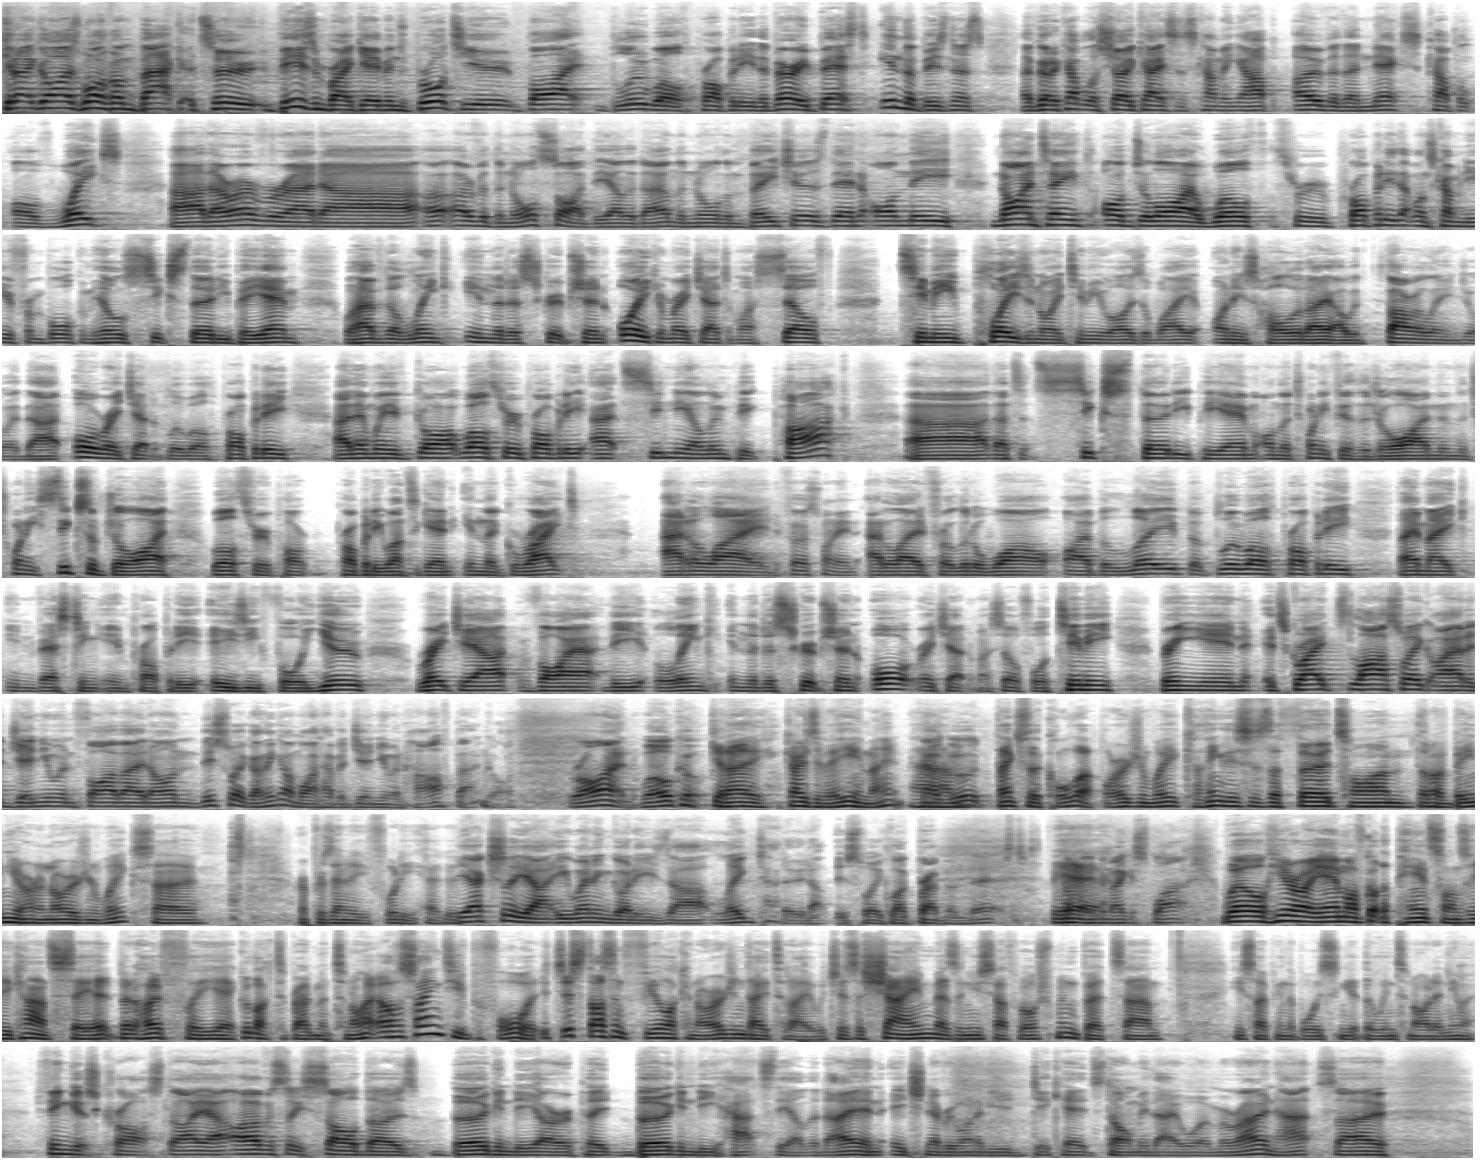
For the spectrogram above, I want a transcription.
G'day, guys. Welcome back to Beers and Break Evens, brought to you by Blue Wealth Property, the very best in the business. They've got a couple of showcases coming up over the next couple of weeks. Uh, they were over at uh, over the north side the other day on the northern beaches. Then on the 19th of July, Wealth Through Property. That one's coming to you from Baulkham Hills, 6:30 p.m. We'll have the link in the description, or you can reach out to myself. Timmy, please annoy Timmy while he's away on his holiday. I would thoroughly enjoy that. Or reach out to Blue Wealth Property. And then we've got Wealth Through Property at Sydney Olympic Park. Uh, that's at 6.30 p.m. on the 25th of July. And then the 26th of July, Wealth Through Pro- Property once again in the Great Adelaide. First one in Adelaide for a little while, I believe. But Blue Wealth Property, they make investing in property easy for you. Reach out via the link in the description or reach out to myself or Timmy. Bringing in, it's great. Last week I had a genuine 5'8 on. This week I think I might have a genuine halfback on. Ryan, welcome. G'day, great to be here, mate. Um, How good? Thanks for the call up, Origin Week. I think this is the third time that I've been here on an Origin Week, so representative footy. How good? He actually uh, he went and got his uh, leg tattooed up this week like Bradman Best. Yeah. To make a splash. Well, here I am. I've got the pants on, so you can't see it. But hopefully, yeah, good luck to Bradman tonight. I was saying to you before, it just doesn't feel like an Origin day today, which is a shame as a New South Welshman. But um, he's hoping the boys can get the win tonight anyway. Fingers crossed. I, uh, I obviously sold those burgundy, I repeat, burgundy hats the other day, and each and every one of you dickheads told me they were maroon hats. So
